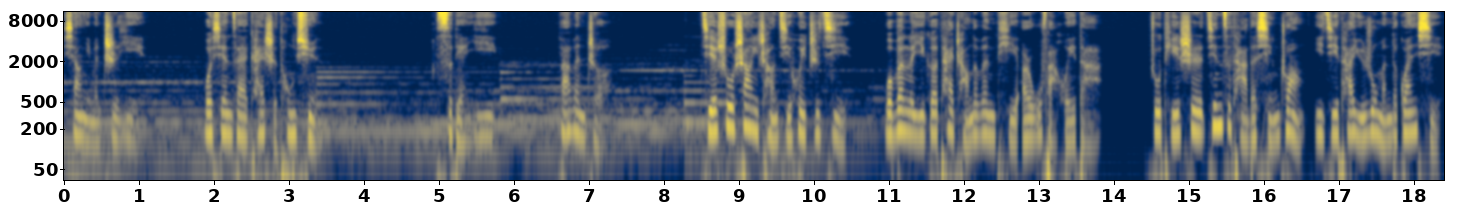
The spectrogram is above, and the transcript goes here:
向你们致意。我现在开始通讯。四点一，发问者。结束上一场集会之际，我问了一个太长的问题而无法回答。主题是金字塔的形状以及它与入门的关系。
